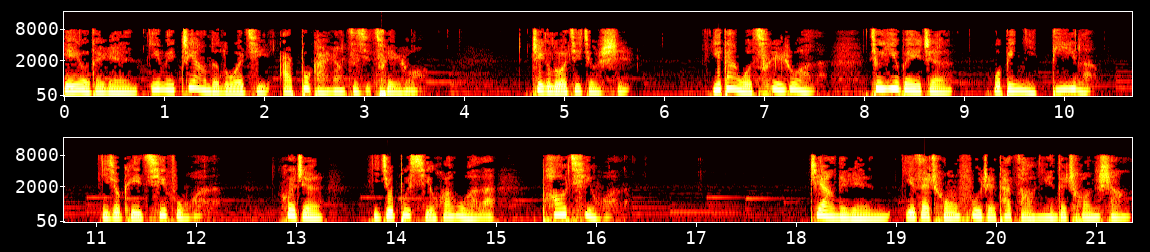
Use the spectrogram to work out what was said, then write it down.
也有的人因为这样的逻辑而不敢让自己脆弱。这个逻辑就是：一旦我脆弱了，就意味着我比你低了，你就可以欺负我了，或者你就不喜欢我了，抛弃我了。这样的人也在重复着他早年的创伤。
